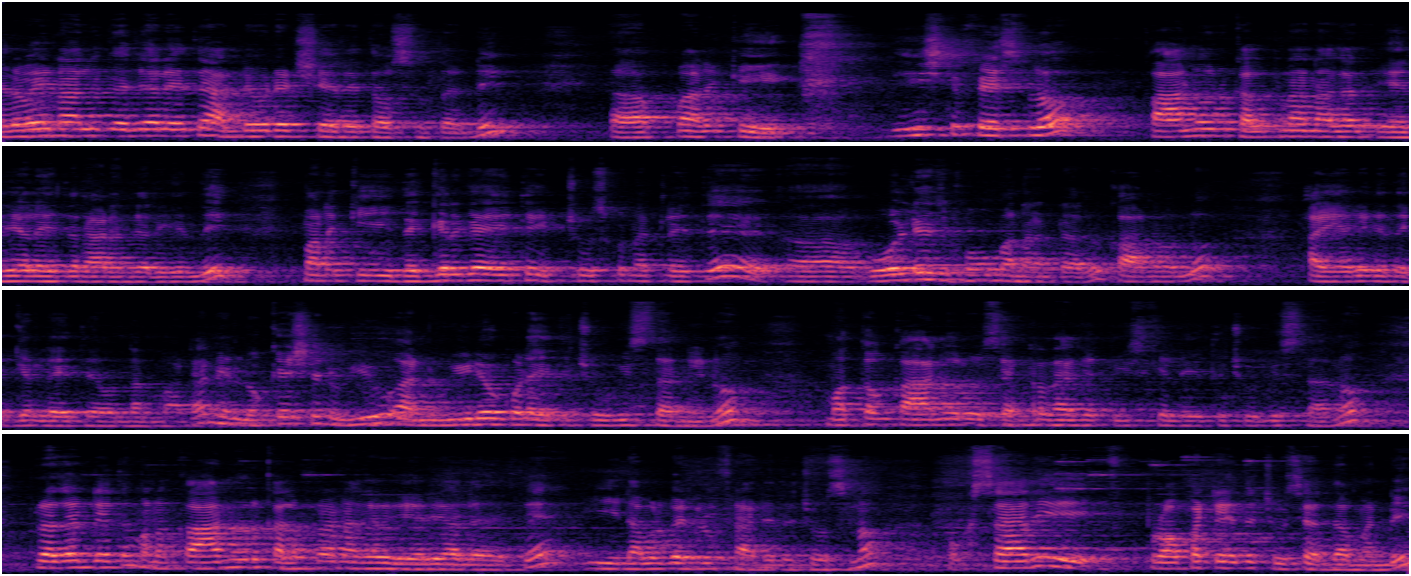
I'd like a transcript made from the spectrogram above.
ఇరవై నాలుగు గజాలు అయితే అన్లిమిటెడ్ షేర్ అయితే వస్తుందండి. మనకి ఈస్ట్ ఫేస్లో కానూరు కల్పనా నగర్ ఏరియాలో అయితే రావడం జరిగింది. మనకి దగ్గరగా అయితే ఇటు చూసుకున్నట్లయితే ఓల్డేజ్ హోమ్ అని అంటారు కానూరులో. ఆ ఏరియా దగ్గరలో అయితే ఉందన్నమాట. నేను లొకేషన్ వ్యూ అండ్ వీడియో కూడా అయితే చూపిస్తాను నేను. మొత్తం కానూరు సెంటర్ దాకా తీసుకెళ్ళి అయితే చూపిస్తాను. ప్రజెంట్ అయితే మనం కానూరు కల్పనా నగర్ ఏరియాలో అయితే ఈ డబుల్ బెడ్రూమ్ ఫ్లాట్ అయితే చూస్తున్నాం. ఒకసారి ప్రాపర్టీ అయితే చూసేద్దామండి.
